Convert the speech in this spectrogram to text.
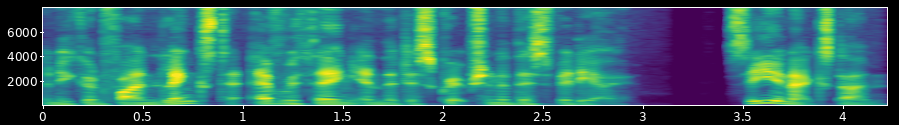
and you can find links to everything in the description of this video. See you next time.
